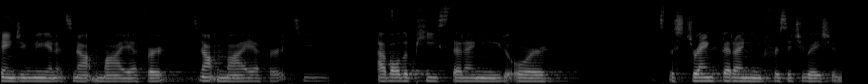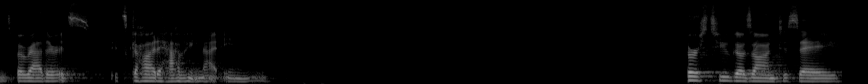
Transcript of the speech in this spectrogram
changing me, and it's not my effort. It's not my effort to have all the peace that I need or just the strength that I need for situations, but rather it's, it's God having that in me. Verse 2 goes on to say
